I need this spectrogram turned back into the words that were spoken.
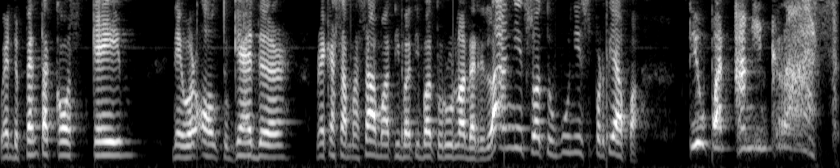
when the Pentecost came, they were all together. Mereka sama-sama tiba-tiba turunlah dari langit suatu bunyi seperti apa? Tiupan angin keras.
